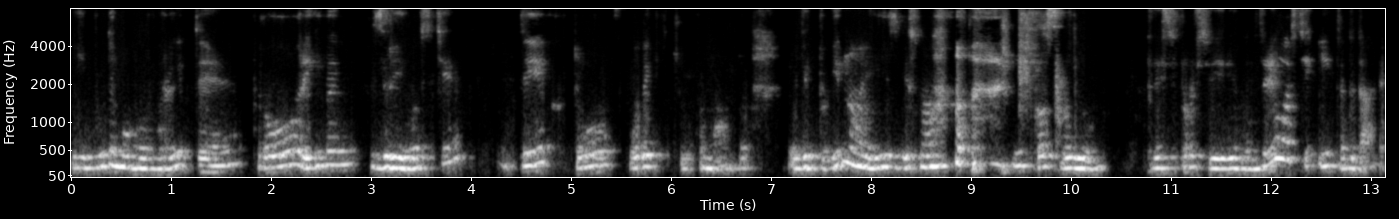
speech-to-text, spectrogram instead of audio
І будемо говорити про рівень зрілості тих, хто входить в цю команду. Відповідно, і, звісно, і про свою десь про свій рівень зрілості і так далі.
